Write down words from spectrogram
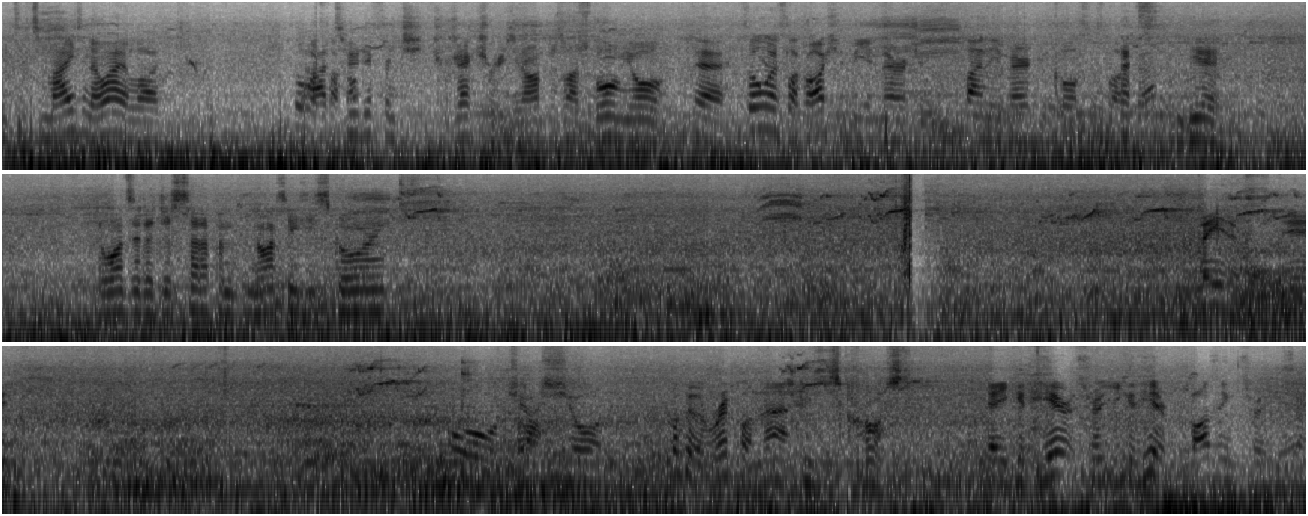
It's, it's amazing the way like almost uh, like two different trajectories. You know, I'm just like, boom, you're. Yeah, it's almost like I should be American, playing the American courses like that. yeah. The ones that are just set up and nice, easy scoring. Beat it, yeah. Oh, just short. Look at the rip on that. Jesus Christ. Yeah, you could hear it through. You could hear it buzzing through air.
